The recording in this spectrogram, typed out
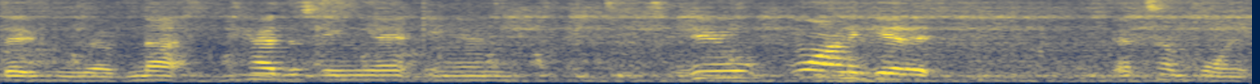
that who have not had this game yet and do want to get it at some point.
